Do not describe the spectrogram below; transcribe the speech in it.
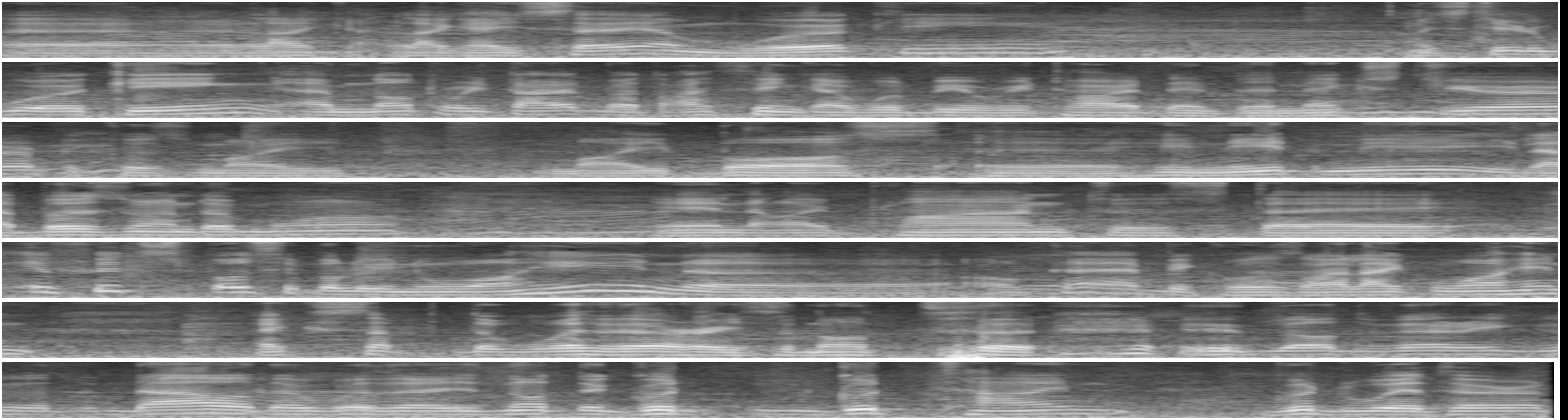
Uh, like like I say, I'm working. I'm still working. I'm not retired, but I think I will be retired in the next year because my my boss uh, he need me. Il a besoin de moi, and I plan to stay if it's possible in Wahin. Uh, okay, because I like Wahin. Except the weather is not uh, is not very good now. The weather is not a good good time, good weather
